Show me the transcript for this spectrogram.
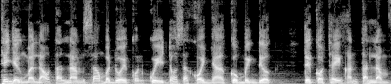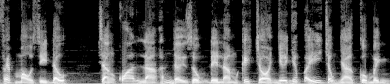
Thế nhưng mà lão ta làm sao mà đuổi con quỷ đó ra khỏi nhà của mình được? Tôi có thấy hắn ta làm phép màu gì đâu. Chẳng qua là hắn lợi dụng để làm cái trò nhơ nhớp ấy trong nhà của mình.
